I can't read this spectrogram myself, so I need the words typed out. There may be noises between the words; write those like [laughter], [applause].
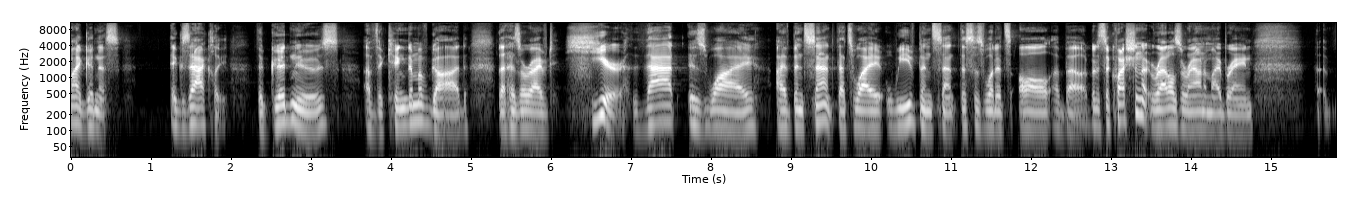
My goodness. Exactly. The good news of the kingdom of God that has arrived here. That is why I've been sent. That's why we've been sent. This is what it's all about. But it's a question that rattles around in my brain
